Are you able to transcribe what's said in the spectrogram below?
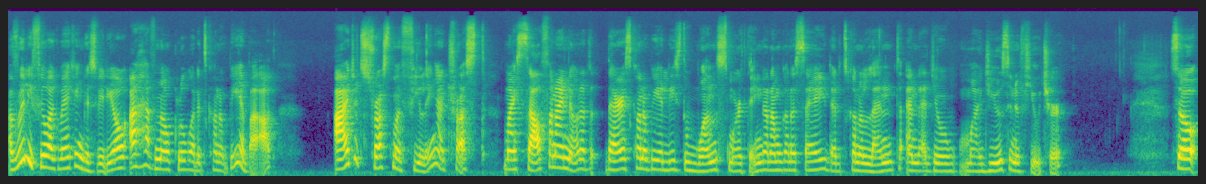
I really feel like making this video. I have no clue what it's gonna be about. I just trust my feeling. I trust myself and I know that there is going to be at least one smart thing that I'm going to say that it's going to land and that you might use in the future. So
